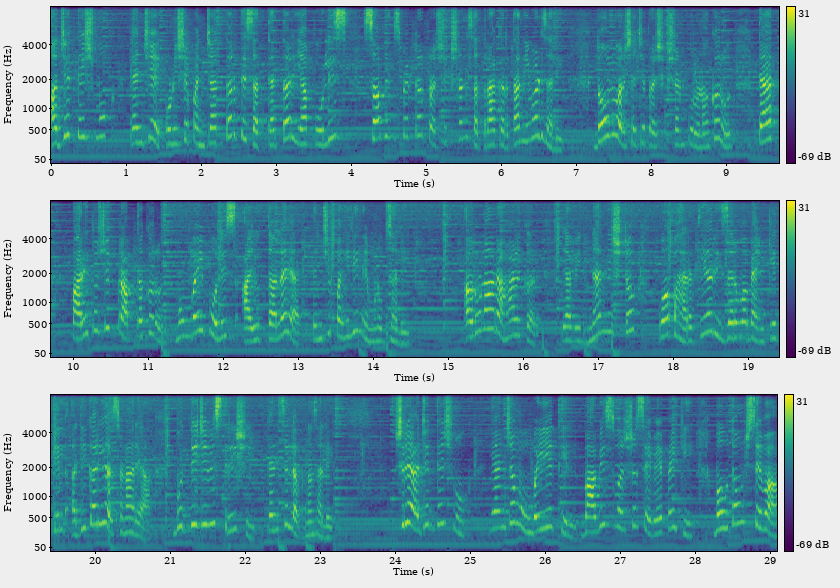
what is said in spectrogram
अजित देशमुख यांची एकोणीसशे पंच्याहत्तर ते सत्याहत्तर या पोलीस सब इन्स्पेक्टर प्रशिक्षण सत्राकरता निवड झाली. दोन वर्षाचे प्रशिक्षण पूर्ण करून त्यात पारितोषिक प्राप्त करून मुंबई पोलीस आयुक्तालयात त्यांची पहिली नेमणूक झाली. अरुणा रहाळकर या विज्ञाननिष्ठ व भारतीय रिझर्व्ह बँकेतील अधिकारी असणाऱ्या बुद्धिजीवी स्त्रीशी त्यांचे लग्न झाले. श्री अजित देशमुख यांच्या मुंबई येथील बावीस वर्ष सेवेपैकी बहुतांश सेवा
